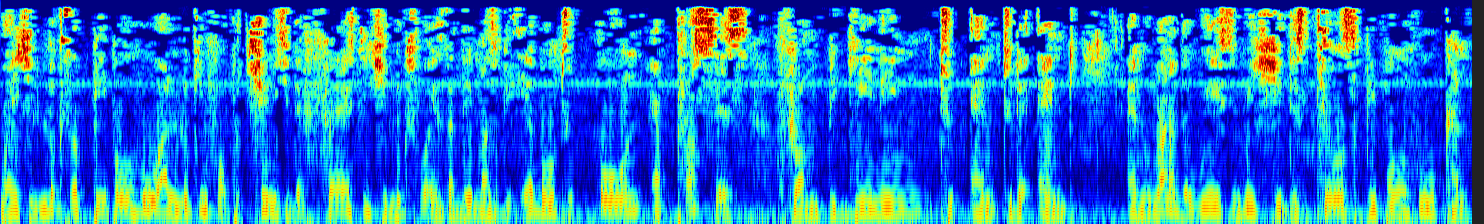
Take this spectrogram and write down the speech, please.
when she looks at people who are looking for opportunity, the first thing she looks for is that they must be able to own a process from beginning to end to the end. And one of the ways in which she distills people who can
